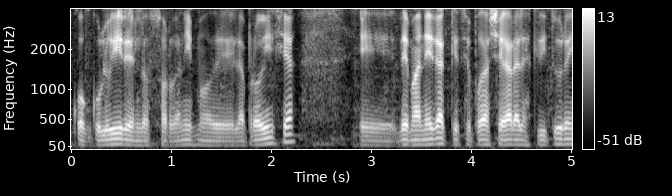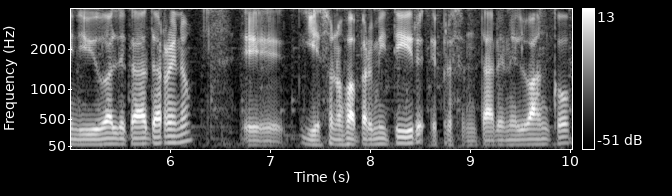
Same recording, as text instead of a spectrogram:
concluir en los organismos de la provincia, eh, de manera que se pueda llegar a la escritura individual de cada terreno eh, y eso nos va a permitir eh, presentar en el banco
